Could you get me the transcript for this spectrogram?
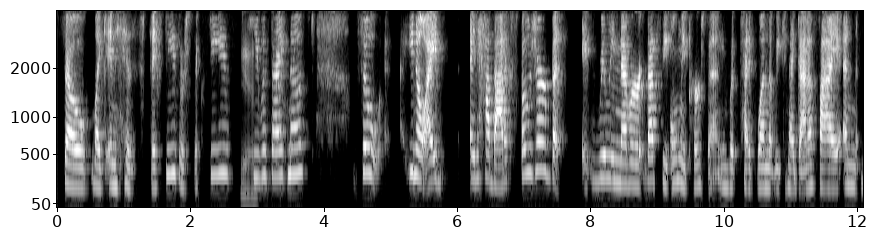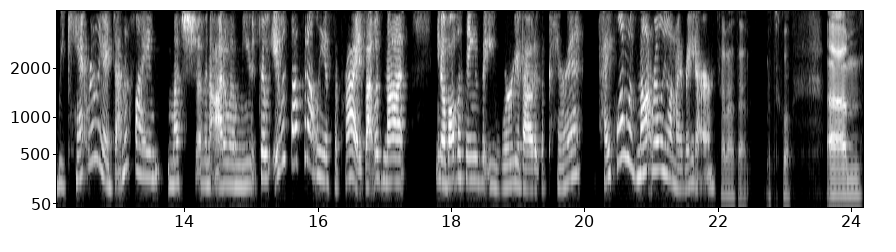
So, like in his 50s or 60s, Yeah. he was diagnosed. So, you know, I I'd had that exposure, but it really never that's the only person with type 1 that we can identify and we can't really identify much of an autoimmune. So, it was definitely a surprise. That was not, you know, of all the things that you worry about as a parent, type 1 was not really on my radar. How about that? That's cool. Um,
